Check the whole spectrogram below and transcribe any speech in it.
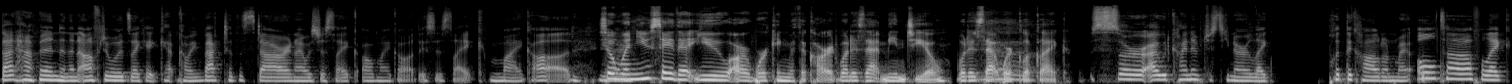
that happened and then afterwards like it kept coming back to the star and I was just like oh my god this is like my card So know? when you say that you are working with a card, what does that mean to you? What does that work look like? so I would kind of just, you know, like put the card on my altar for like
